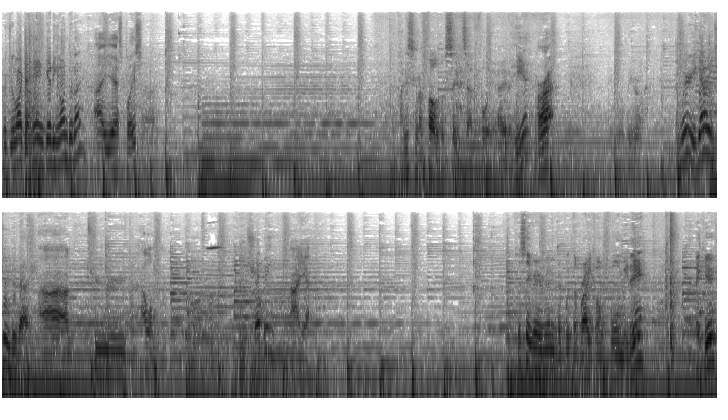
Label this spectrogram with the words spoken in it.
Would you like a hand getting on today? Uh, yes, please. I'm just going to fold the seats up for you over here. All right. You'll be right. And where are you going to today? Uh, to Pelham. You shopping? Ah, yeah. Just see if you remember to put the brake on for me there. Thank you.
